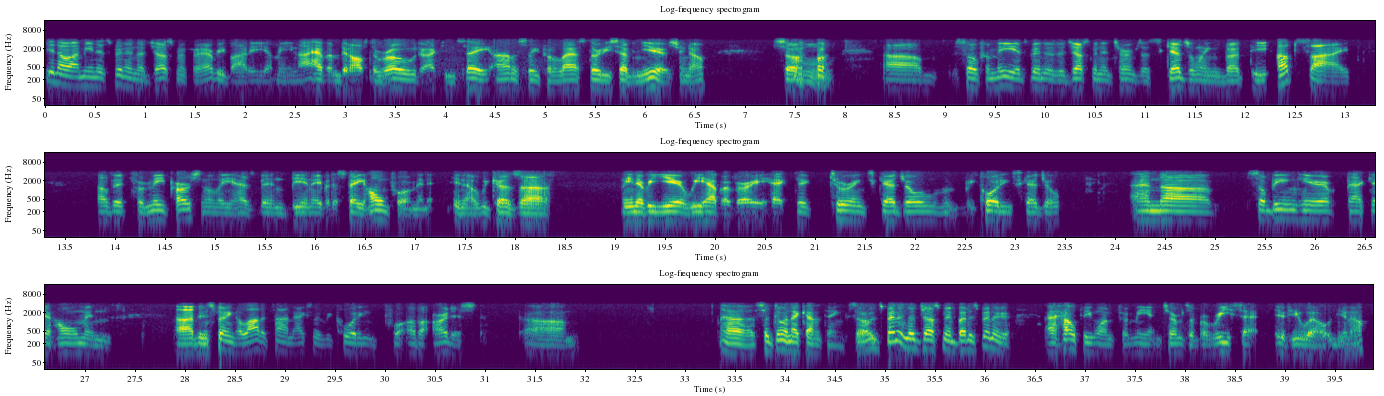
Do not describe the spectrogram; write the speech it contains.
you know, I mean, it's been an adjustment for everybody. I mean, I haven't been off the road. I can say honestly for the last thirty-seven years. You know, so, Mhm. um, so for me, it's been an adjustment in terms of scheduling. But the upside of it for me personally has been being able to stay home for a minute. You know, because uh, I mean, every year we have a very hectic touring schedule, recording schedule, and uh, so being here back at home and uh, I've been spending a lot of time actually recording for other artists. Um, uh, so doing that kind of thing. So it's been an adjustment, but it's been a, a healthy one for me in terms of a reset, if you will, you know.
